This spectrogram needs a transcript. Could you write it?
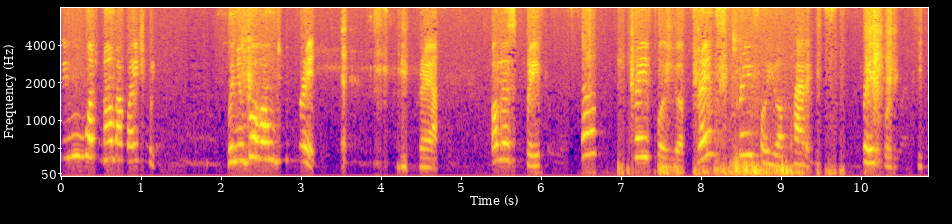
Tunaomba kwa hii shule. When you go home, do pray? Be prayerful. Always pray for yourself, pray for your friends, pray for your parents, pray for your teachers.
